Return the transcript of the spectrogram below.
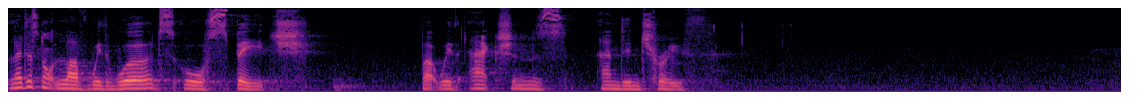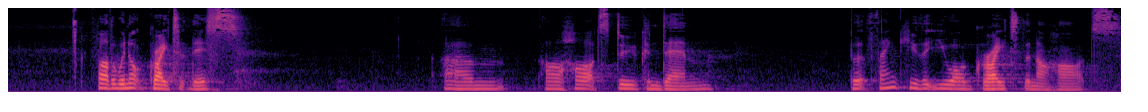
let us not love with words or speech, but with actions and in truth. Father, we're not great at this. Um, our hearts do condemn. But thank you that you are greater than our hearts.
